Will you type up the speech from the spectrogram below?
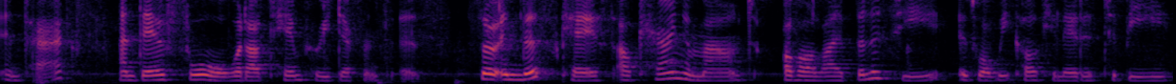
in tax, and therefore what our temporary difference is. So in this case, our carrying amount of our liability is what we calculated to be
